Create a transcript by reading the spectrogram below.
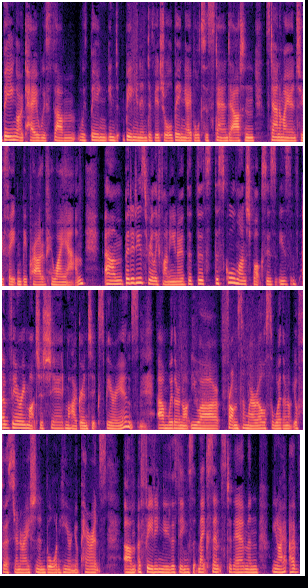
being okay with um, with being in, being an individual, being able to stand out and stand on my own two feet and be proud of who I am. Um, but it is really funny, you know, the, the, the school lunchbox is, is a very much a shared migrant experience, mm. um, whether or not you are from somewhere else or whether or not you're first generation and born here and your parents um, are feeding you the things that make sense to them. And, you know, I, have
